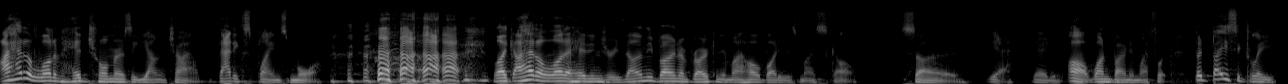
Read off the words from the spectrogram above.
I had a lot of head trauma as a young child. That explains more. like I had a lot of head injuries. The only bone I've broken in my whole body is my skull. So yeah, there it is. Oh, one bone in my foot. But basically,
